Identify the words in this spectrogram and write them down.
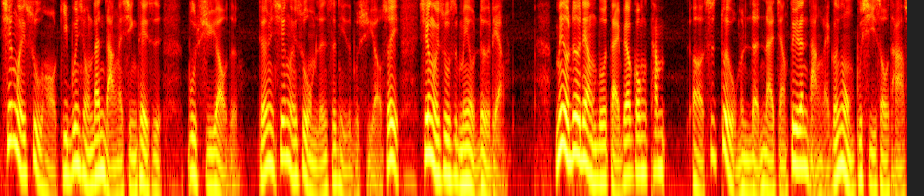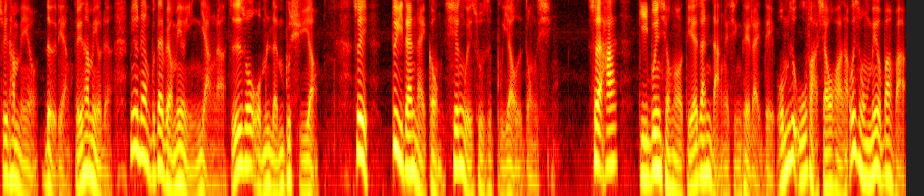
纤维素哈，基本上咱人的形态是不需要的，因为纤维素我们人身体是不需要，所以纤维素是没有热量。没有热量不代表说它，呃，是对我们人来讲，对人狼来讲，因为我们不吸收它，所以它没有热量。对，它没有量，没有量不代表没有营养啦，只是说我们人不需要。所以对人来讲，纤维素是不要的东西。所以它基本上哦，在人狼的形态来对，我们是无法消化它。为什么没有办法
